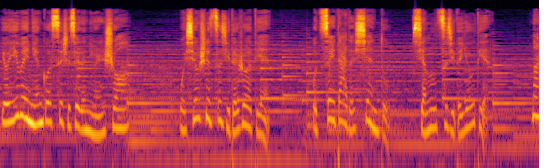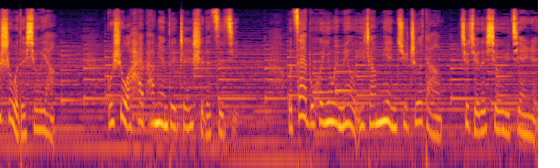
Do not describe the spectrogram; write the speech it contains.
有一位年过四十岁的女人说：“我修饰自己的弱点，我最大的限度显露自己的优点，那是我的修养。”不是我害怕面对真实的自己，我再不会因为没有一张面具遮挡就觉得羞于见人。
